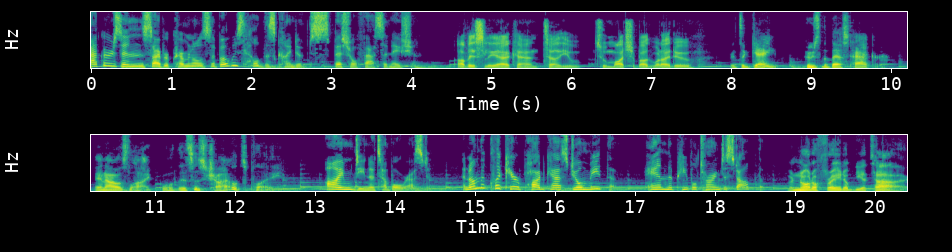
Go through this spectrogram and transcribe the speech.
Hackers and cyber criminals have always held this kind of special fascination. Obviously, I can't tell you too much about what I do. It's a game. Who's the best hacker? And I was like, well, this is child's play. I'm Dina Temple Raston, and on the Click Here podcast, you'll meet them and the people trying to stop them. We're not afraid of the attack.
